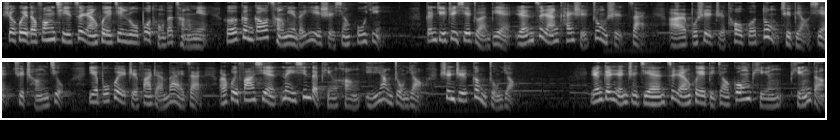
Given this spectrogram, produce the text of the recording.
社会的风气自然会进入不同的层面，和更高层面的意识相呼应。根据这些转变，人自然开始重视在。而不是只透过动去表现、去成就，也不会只发展外在，而会发现内心的平衡一样重要，甚至更重要。人跟人之间自然会比较公平、平等、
